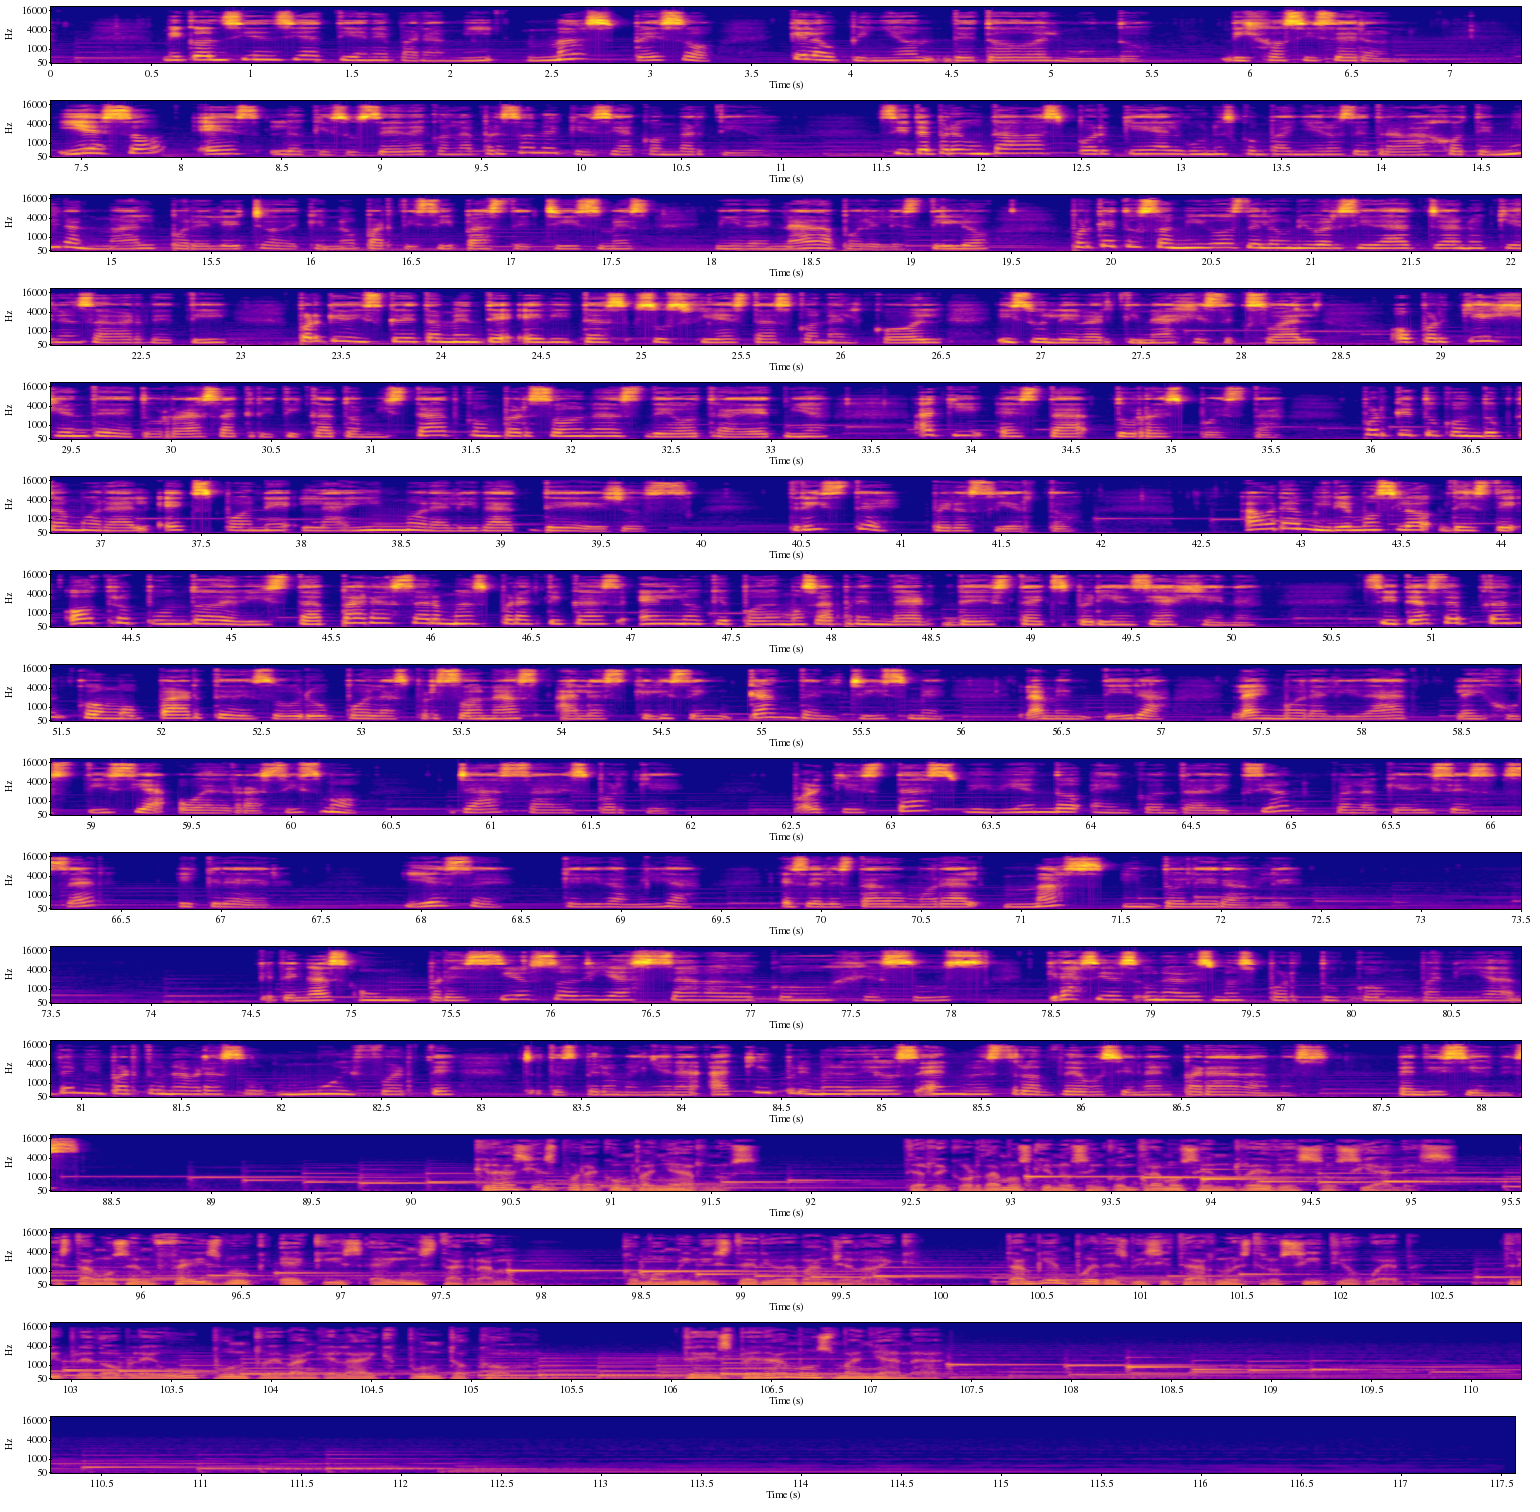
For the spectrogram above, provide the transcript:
Mi conciencia tiene para mí más peso que la opinión de todo el mundo, dijo Cicerón. Y eso es lo que sucede con la persona que se ha convertido. Si te preguntabas por qué algunos compañeros de trabajo te miran mal por el hecho de que no participas de chismes ni de nada por el estilo, por qué tus amigos de la universidad ya no quieren saber de ti, por qué discretamente evitas sus fiestas con alcohol y su libertinaje sexual, o por qué gente de tu raza critica tu amistad con personas de otra etnia, aquí está tu respuesta, porque tu conducta moral expone la inmoralidad de ellos. Triste, pero cierto. Ahora miremoslo desde otro punto de vista para ser más prácticas en lo que podemos aprender de esta experiencia ajena. Si te aceptan como parte de su grupo las personas a las que les encanta el chisme, la mentira, la inmoralidad, la injusticia o el racismo, ya sabes por qué. Porque estás viviendo en contradicción con lo que dices ser y creer. Y ese, querida amiga, es el estado moral más intolerable. Que tengas un precioso día sábado con Jesús. Gracias una vez más por tu compañía. De mi parte un abrazo muy fuerte. Yo te espero mañana aquí, primero Dios, en nuestro devocional para damas. Bendiciones. Gracias por acompañarnos. Te recordamos que nos encontramos en redes sociales. Estamos en Facebook, X e Instagram como Ministerio Evangelike. También puedes visitar nuestro sitio web www.evangelike.com. Te esperamos mañana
